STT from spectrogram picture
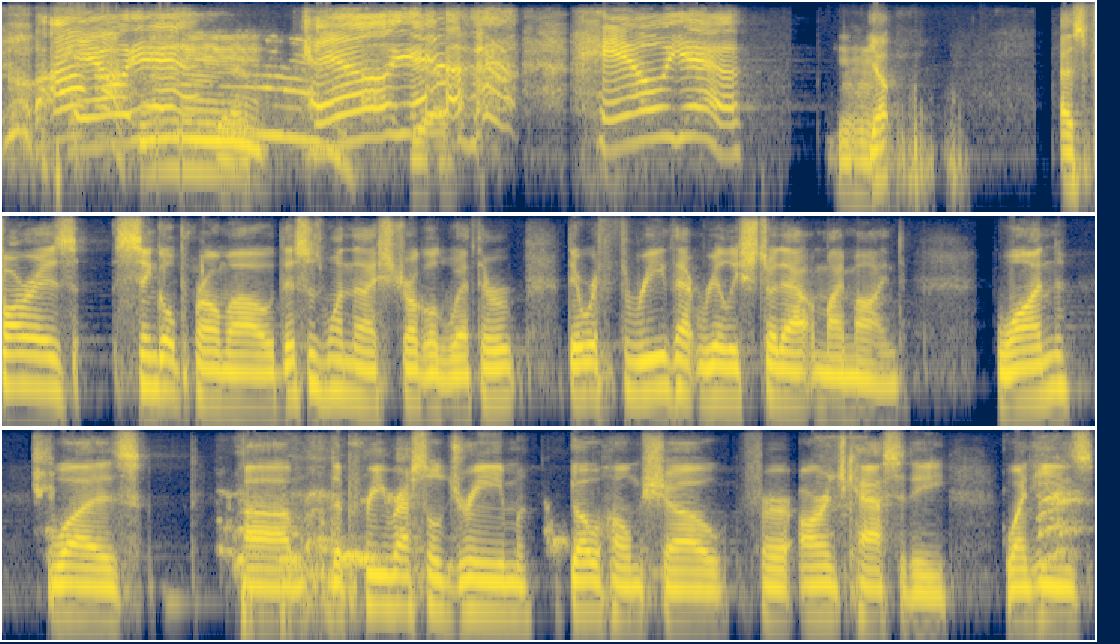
Hell yeah. Mm. Hell yeah. Hell yeah. Mhm. Yep. As far as single promo, this is one that I struggled with. There, there were three that really stood out in my mind. One was um, the pre Wrestle Dream Go Home show for Orange Cassidy when he's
